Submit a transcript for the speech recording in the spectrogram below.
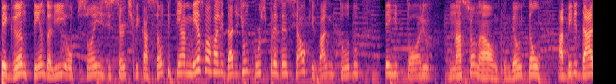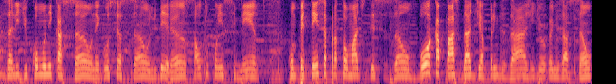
pegando, tendo ali opções de certificação que tem a mesma validade de um curso presencial que vale em todo o território nacional, entendeu? Então, habilidades ali de comunicação, negociação, liderança, autoconhecimento, competência para tomar de decisão, boa capacidade de aprendizagem, de organização,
